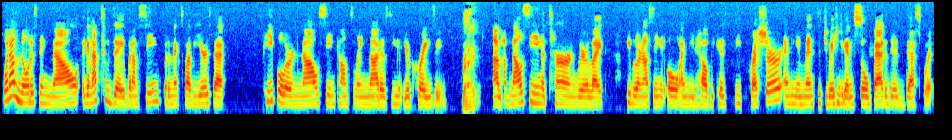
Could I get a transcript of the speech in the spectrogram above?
What I'm noticing now, again, not today, but I'm seeing for the next five years that people are now seeing counseling not as you, you're crazy. Right. I'm, I'm now seeing a turn where like people are now seeing it, oh, I need help because the pressure and the immense situations are getting so bad that they're desperate.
